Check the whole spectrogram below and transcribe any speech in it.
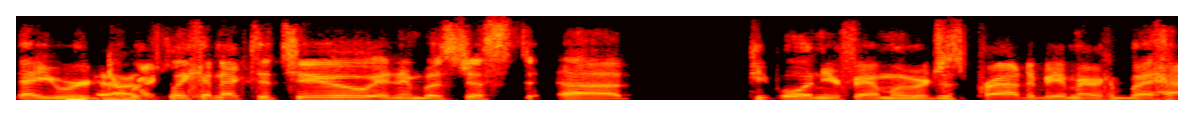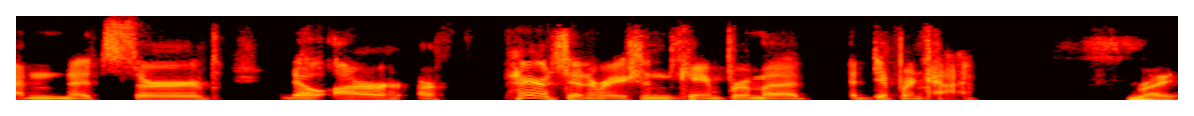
that you were yeah. directly connected to, and it was just uh, people in your family were just proud to be American but hadn't served? No, our our parents' generation came from a, a different time. Right.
